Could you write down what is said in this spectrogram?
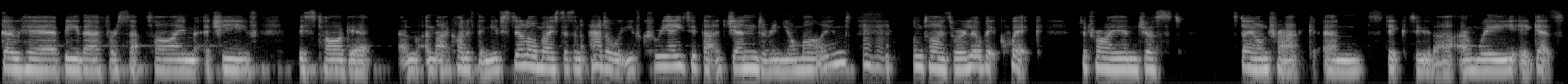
go here, be there for a set time, achieve this target. And, and that kind of thing. You've still almost, as an adult, you've created that agenda in your mind. Mm-hmm. Sometimes we're a little bit quick to try and just stay on track and stick to that. And we, it gets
